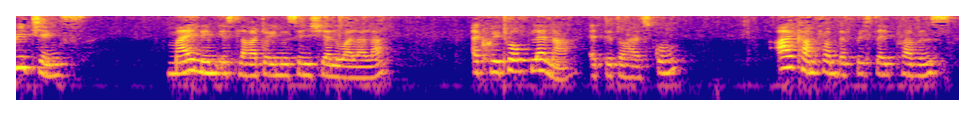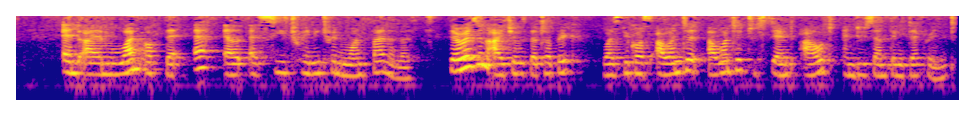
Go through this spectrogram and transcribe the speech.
Greetings. My name is Lerato Innocentia Leoalala, a creator of learner at Teto High School. I come from the Free State Province and I am one of the FLSC 2021 finalists. The reason I chose the topic was because I wanted, I wanted to stand out and do something different.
